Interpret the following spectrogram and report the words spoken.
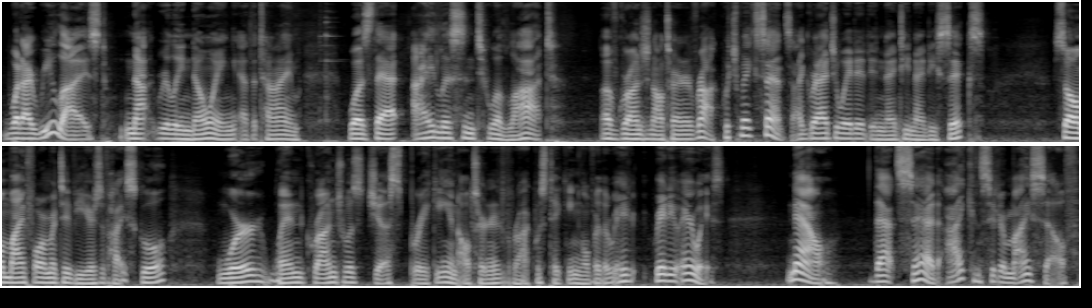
what I realized, not really knowing at the time, was that I listened to a lot of grunge and alternative rock, which makes sense. I graduated in 1996. So my formative years of high school were when grunge was just breaking and alternative rock was taking over the radio airways. Now, that said, I consider myself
